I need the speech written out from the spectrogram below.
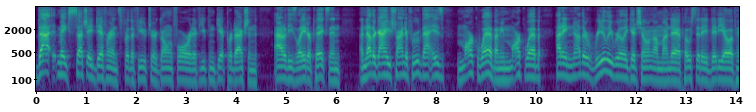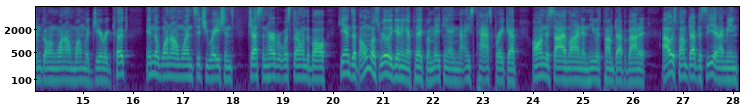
that makes such a difference for the future going forward if you can get production out of these later picks. And another guy who's trying to prove that is Mark Webb. I mean, Mark Webb had another really, really good showing on Monday. I posted a video of him going one on one with Jared Cook in the one on one situations. Justin Herbert was throwing the ball. He ends up almost really getting a pick, but making a nice pass breakup on the sideline, and he was pumped up about it. I was pumped up to see it. I mean,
